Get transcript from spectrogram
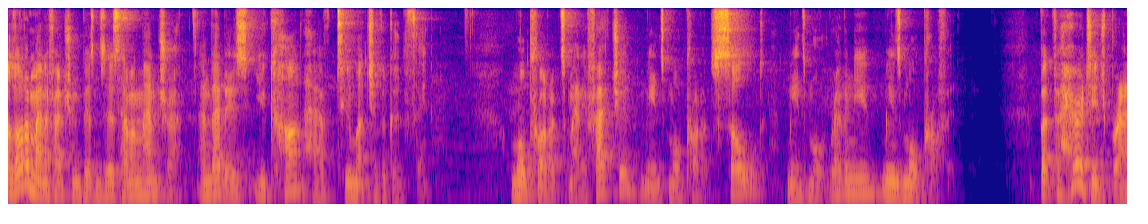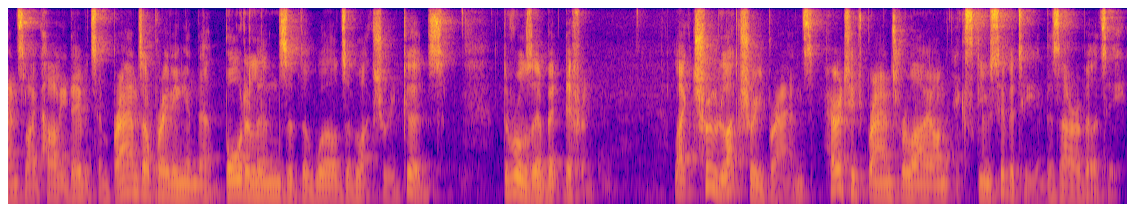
A lot of manufacturing businesses have a mantra, and that is you can't have too much of a good thing. More products manufactured means more products sold, means more revenue, means more profit. But for heritage brands like Harley Davidson, brands operating in the borderlands of the worlds of luxury goods, the rules are a bit different. Like true luxury brands, heritage brands rely on exclusivity and desirability.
